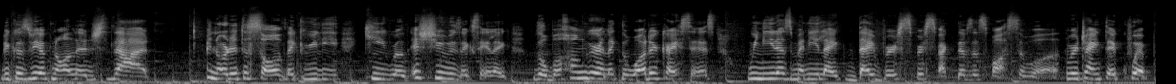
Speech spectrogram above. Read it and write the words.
Because we acknowledge that in order to solve like really key world issues like say like global hunger like the water crisis we need as many like diverse perspectives as possible. We're trying to equip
